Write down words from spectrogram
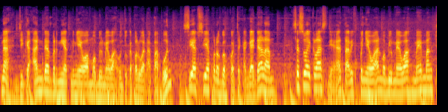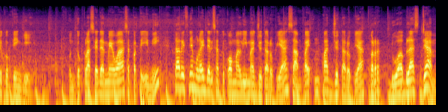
Nah, jika Anda berniat menyewa mobil mewah untuk keperluan apa pun, siap-siap merogoh kocek agak dalam. Sesuai kelasnya, tarif penyewaan mobil mewah memang cukup tinggi. Untuk kelas sedan mewah seperti ini, tarifnya mulai dari 1,5 juta rupiah sampai 4 juta rupiah per 12 jam.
